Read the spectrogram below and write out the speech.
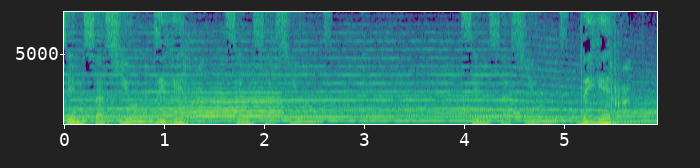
Sensaciones de guerra. Sensaciones. Sensaciones de guerra.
